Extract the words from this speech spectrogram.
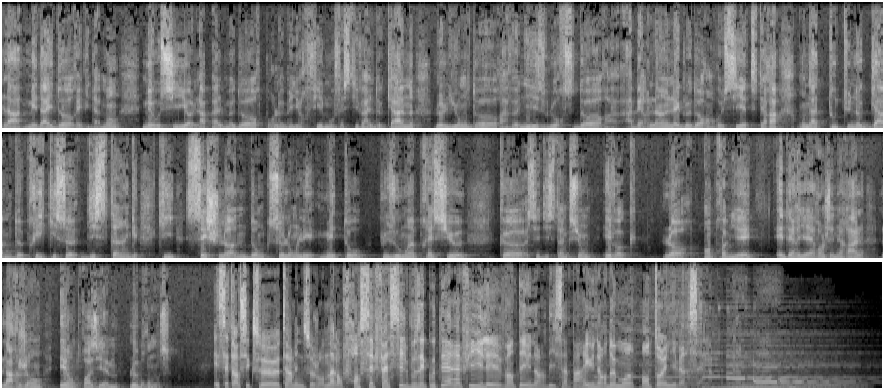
la médaille d'or évidemment, mais aussi euh, la palme d'or pour le meilleur film au Festival de Cannes, le lion d'or à Venise, l'ours d'or à Berlin, l'aigle d'or en Russie, etc. On a toute une gamme de prix qui se distingue, qui s'échelonne donc selon les métaux plus ou moins précieux que ces distinctions évoquent. L'or en premier, et derrière en général l'argent, et en troisième le bronze. Et c'est ainsi que se termine ce journal en français facile. Vous écoutez RFI, il est 21h10 à Paris, une heure de moins en temps universel.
